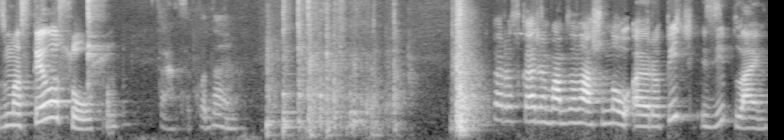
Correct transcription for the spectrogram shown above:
Змастила соусом. Так, закладаємо. Тепер розкажемо вам за нашу нову аеропіч Zipline.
